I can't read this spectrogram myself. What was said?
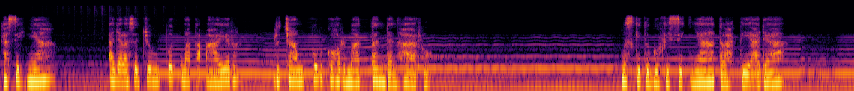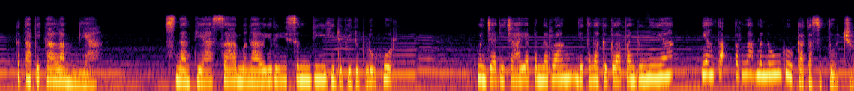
Kasihnya adalah sejumput mata air bercampur kehormatan dan haru. Meski tubuh fisiknya telah tiada, tetapi kalamnya senantiasa mengaliri sendi hidup-hidup luhur, menjadi cahaya penerang di tengah kegelapan dunia yang tak pernah menunggu kata setuju.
